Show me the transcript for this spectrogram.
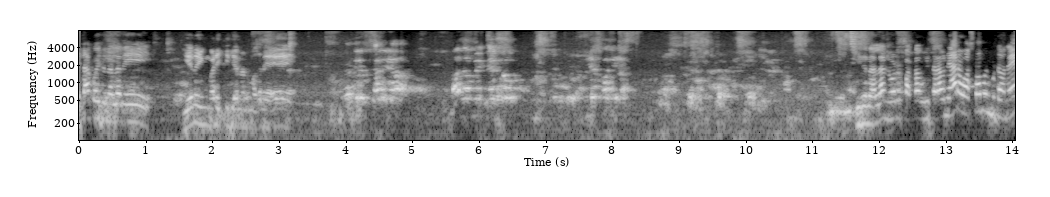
ಎತ್ತಾಕೋ ರೀ ಏನೋ ಹಿಂಗ್ ಮಾಡಿಕ್ಕಿದ್ಯಾ ನನ್ನ ಮಗನೇ? ಇದನ್ನೆಲ್ಲ ನೋಡ್ರೆ ಪಕ್ಕ ಹೋಗಿತಾರ ಅವ್ನು ಯಾರೋ ಹೊಸ ಬಂದ್ಬಿಟ್ಟವನೆ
